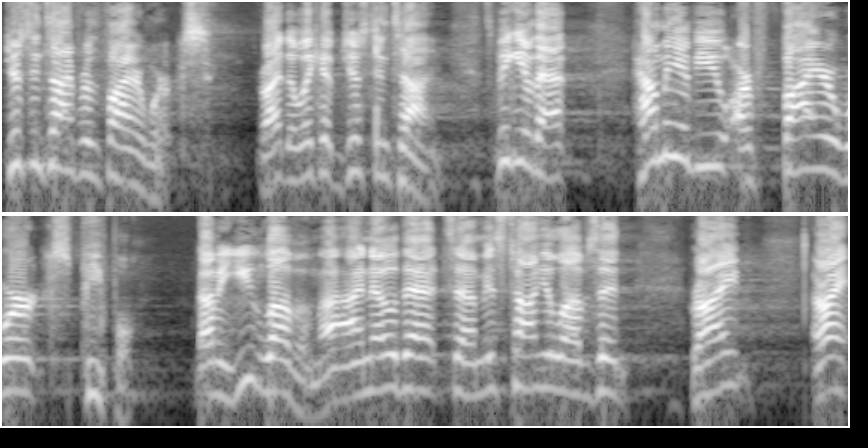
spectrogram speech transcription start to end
just in time for the fireworks, right? They'll wake up just in time. Speaking of that, how many of you are fireworks people? I mean, you love them. I know that uh, Miss Tanya loves it, right? All right,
